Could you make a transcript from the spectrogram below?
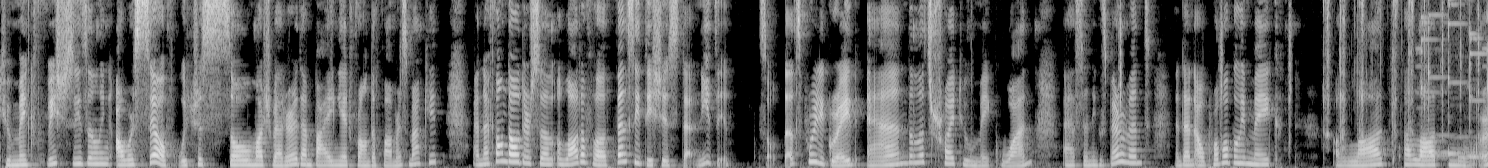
to make fish seasoning ourselves, which is so much better than buying it from the farmer's market. And I found out there's a, a lot of uh, fancy dishes that needs it. So that's pretty great. And let's try to make one as an experiment. And then I'll probably make a lot, a lot more.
